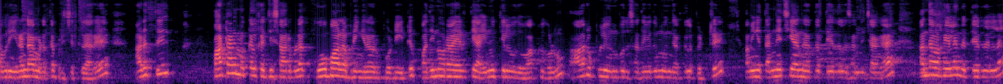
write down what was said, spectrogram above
அவர் இரண்டாம் இடத்தை பிடிச்சிருக்கிறாரு. அடுத்து பாட்டாளி மக்கள் கட்சி சார்பில் கோபால் அப்படிங்கிறவர் போட்டியிட்டு 11,570 வாக்குகளும், 6.9% இந்த இடத்துல பெற்று அவங்க தன்னிச்சையா அந்த இடத்துல தேர்தலை சந்திச்சாங்க. அந்த வகையில இந்த தேர்தலில்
